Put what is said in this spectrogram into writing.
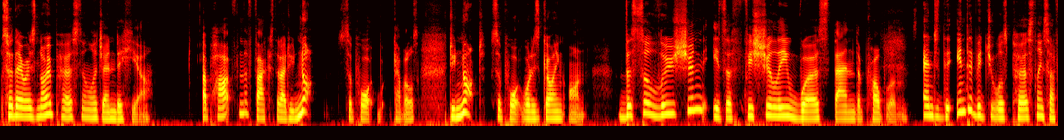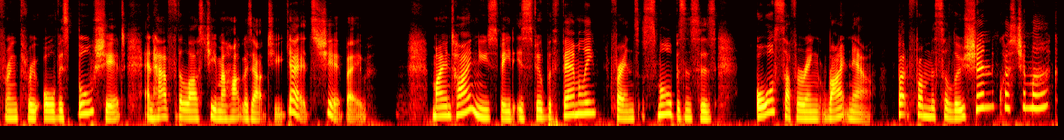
So there is no personal agenda here. Apart from the fact that I do not support capitals, do not support what is going on. The solution is officially worse than the problem. And the individuals personally suffering through all this bullshit and have for the last year, my heart goes out to you. Yeah, it's shit, babe. My entire newsfeed is filled with family, friends, small businesses, all suffering right now. But from the solution? Question mark.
